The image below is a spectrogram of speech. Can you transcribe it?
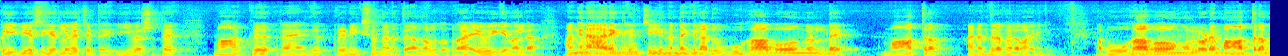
പ്രീവിയസ് ഇയറിൽ വെച്ചിട്ട് ഈ വർഷത്തെ മാർക്ക് റാങ്ക് പ്രഡിക്ഷൻ നടത്തുക എന്നുള്ളത് പ്രായോഗികമല്ല. അങ്ങനെ ആരെങ്കിലും ചെയ്യുന്നുണ്ടെങ്കിൽ അത് ഊഹാപോഹങ്ങളുടെ മാത്രം അനന്തരഫലമായിരിക്കും. അപ്പോൾ ഊഹാഭോഹങ്ങളിലൂടെ മാത്രം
